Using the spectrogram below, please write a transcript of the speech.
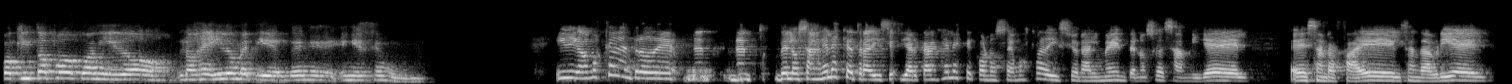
poquito a poco han ido, los he ido metiendo en, ese mundo. Y digamos que dentro de, de, los ángeles que y arcángeles que conocemos tradicionalmente, no sé, San Miguel, eh, San Rafael, San Gabriel,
